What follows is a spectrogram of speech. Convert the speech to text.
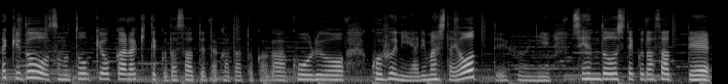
だけどその東京から来てくださってた方とかがコールをこういう風にやりましたよっていう風に先導してくださって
